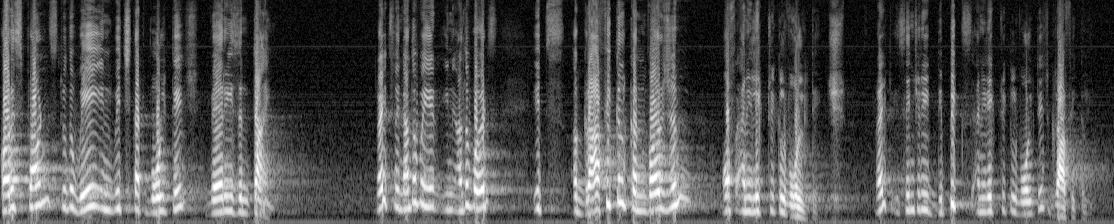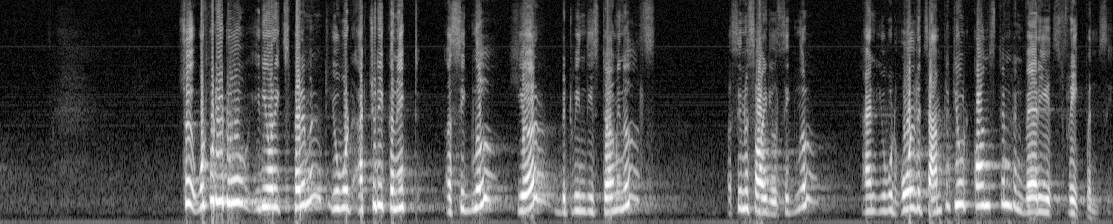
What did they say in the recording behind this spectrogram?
corresponds to the way in which that voltage varies in time. Right? So in other way, in other words, it's a graphical conversion of an electrical voltage. Right? Essentially it depicts an electrical voltage graphically. So what would you do in your experiment? You would actually connect a signal here between these terminals, a sinusoidal signal, and you would hold its amplitude constant and vary its frequency.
